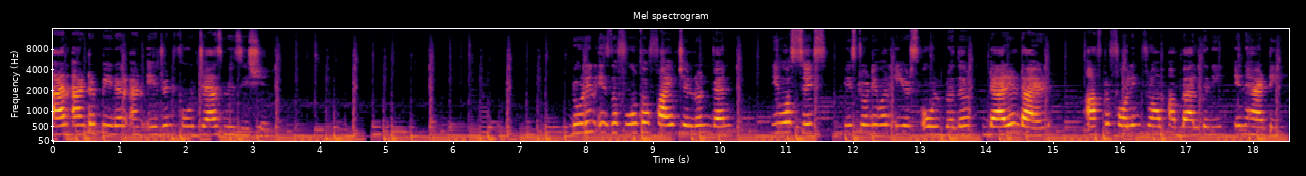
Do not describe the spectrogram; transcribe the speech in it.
an entrepreneur and agent for jazz musician. Dourdan is the fourth of five children. When he was six, his 21 years old brother Daryl died after falling from a balcony in Haiti.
